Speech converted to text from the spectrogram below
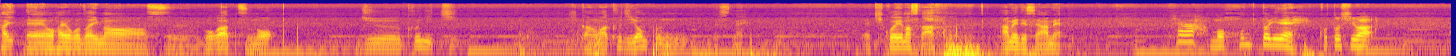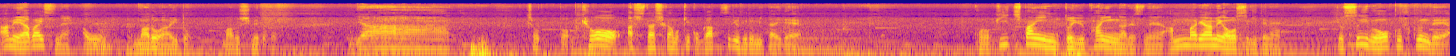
はい、えーおはようございます。5月の19日。時間は9時4分ですね、えー聞こえますか？雨ですよ雨。いやーもう本当にね今年は雨やばいっすね。あおう窓が開いと窓閉めとこう。いやーちょっと今日明日しかも結構がっつり降るみたいでこのピーチパインというパインがですねあんまり雨が多すぎてね今日水分多く含んで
